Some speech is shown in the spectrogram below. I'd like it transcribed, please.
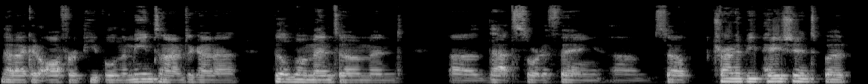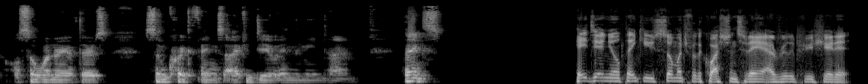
that I could offer people in the meantime to kind of build momentum and uh, that sort of thing. Um, so trying to be patient, but also wondering if there's some quick things I can do in the meantime. Thanks. Hey, Daniel, thank you so much for the question today. I really appreciate it.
